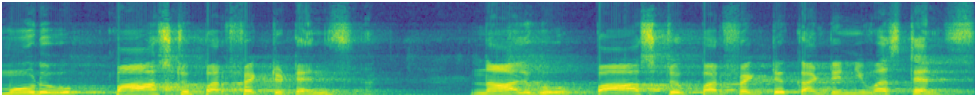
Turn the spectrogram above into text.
మూడు పాస్ట్ పర్ఫెక్ట్ టెన్స్ నాలుగు పాస్ట్ పర్ఫెక్ట్ కంటిన్యూస్ టెన్స్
